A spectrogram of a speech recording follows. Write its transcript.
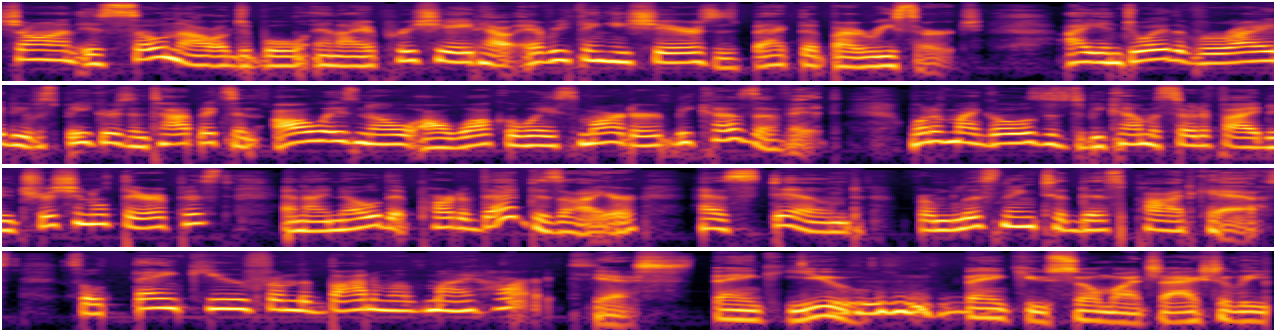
Shawn is so knowledgeable and I appreciate how everything he shares is backed up by research. I enjoy the variety of speakers and topics and always know I'll walk away smarter because of it. One of my goals is to become a certified nutritional therapist, and I know that part of that desire has stemmed from listening to this podcast. So thank you from the bottom of my heart. Yes, thank you. thank you so much. I actually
